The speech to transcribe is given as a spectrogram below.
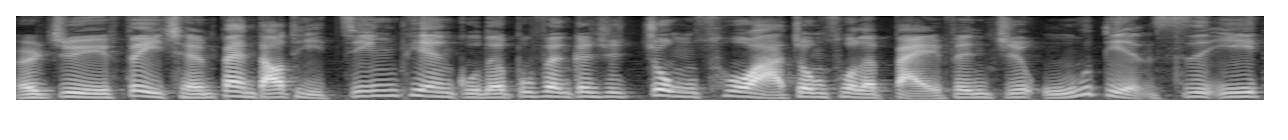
而至于费城半导体晶片股的部分，更是重挫啊，重挫了百分之五点四一，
